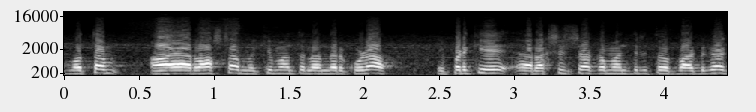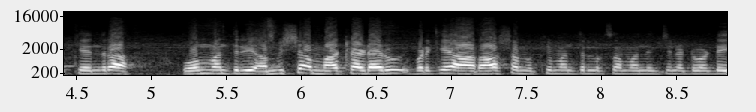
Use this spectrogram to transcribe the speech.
మొత్తం ఆయా రాష్ట్ర ముఖ్యమంత్రులందరూ కూడా ఇప్పటికే రక్షణ శాఖ మంత్రితో పాటుగా కేంద్ర హోంమంత్రి అమిత్ షా మాట్లాడారు. ఇప్పటికే ఆ రాష్ట్ర ముఖ్యమంత్రులకు సంబంధించినటువంటి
